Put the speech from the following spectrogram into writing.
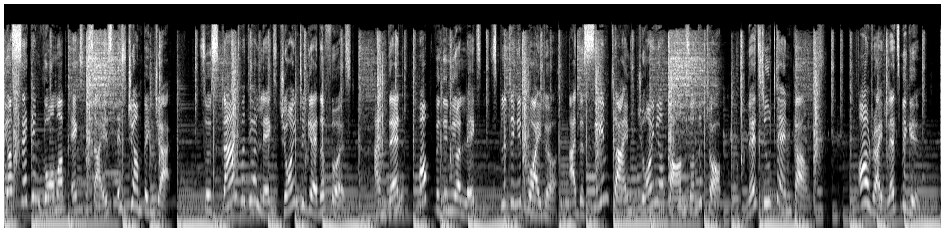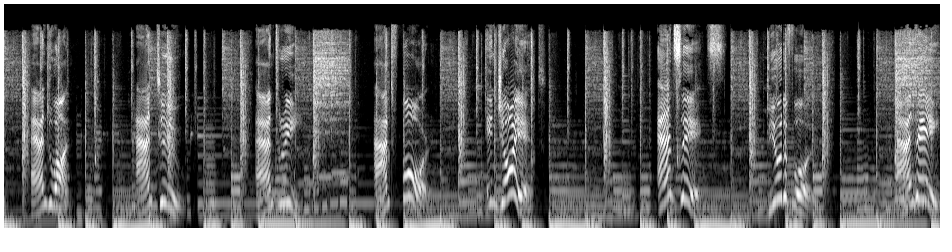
Your second warm-up exercise is jumping jack. So stand with your legs joined together first and then hop within your legs, splitting it wider. At the same time, join your palms on the top. Let's do 10 counts. Alright, let's begin. And 1. And 2. And 3. And 4. Enjoy it. And 6. Beautiful. And 8.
